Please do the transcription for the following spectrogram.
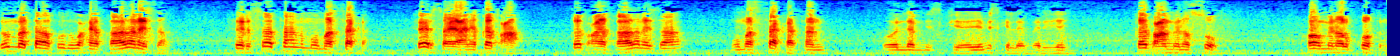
uma ta'kudu waxay qaadanaysaa firsatan mumasaka firsa yani qica qicay qaadanaysaa mumasakatan oo la miskeeyey miski la mariyey qiطca min الsuuf oo min alqطn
